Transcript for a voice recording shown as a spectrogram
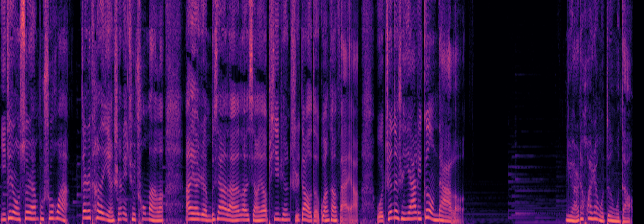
你这种虽然不说话，但是看的眼神里却充满了“哎呀，忍不下来了，想要批评指导的观看法呀！”我真的是压力更大了。女儿的话让我顿悟到，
